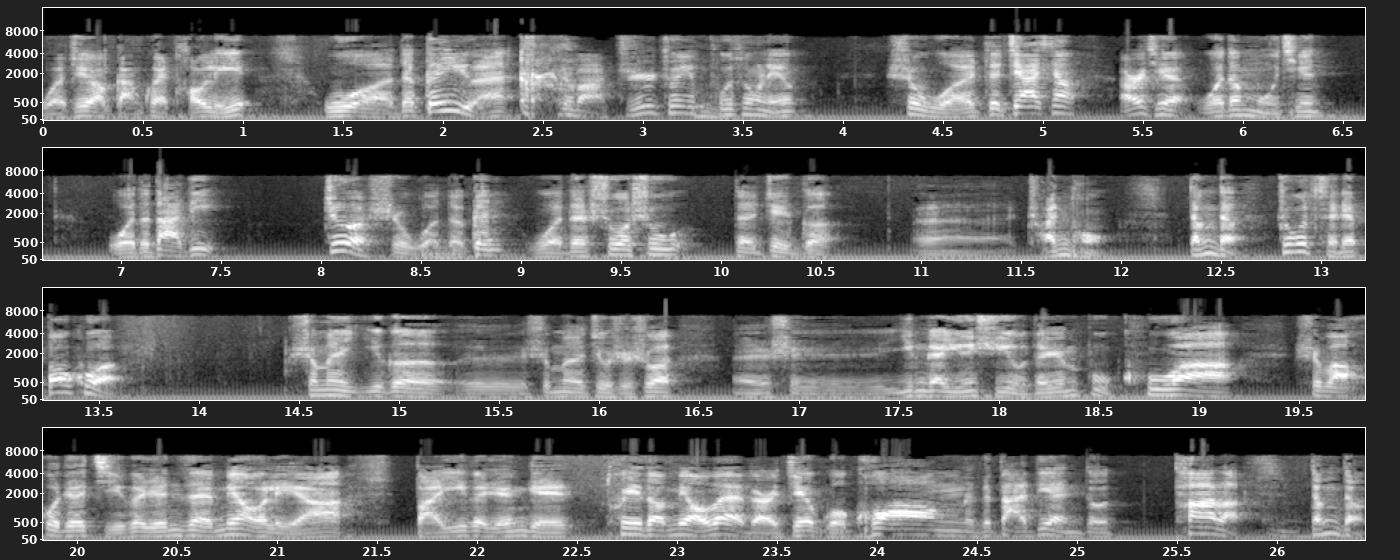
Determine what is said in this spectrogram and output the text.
我就要赶快逃离。我的根源 是吧？直追蒲松龄是我的家乡，而且我的母亲，我的大地，这是我的根，我的说书的这个。呃，传统等等诸如此类，包括什么一个呃什么，就是说呃是应该允许有的人不哭啊，是吧？或者几个人在庙里啊，把一个人给推到庙外边，结果哐，那个大殿都塌了，等等。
